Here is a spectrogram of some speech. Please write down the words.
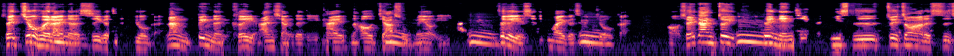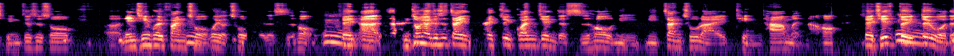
所以救回来的嗯。是一个成就感，让病人可以安详的离开，然后家属没有遗憾，嗯这个也是另外一个成就感。哦，所以但对、嗯。对年轻的医师最重要的事情就是说，呃，年轻会犯错，嗯。会有错误的时候，嗯。所以呃，这很重要，就是在在最关键的时候，你你站出来挺他们，然后，所以其实对、嗯。对我的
